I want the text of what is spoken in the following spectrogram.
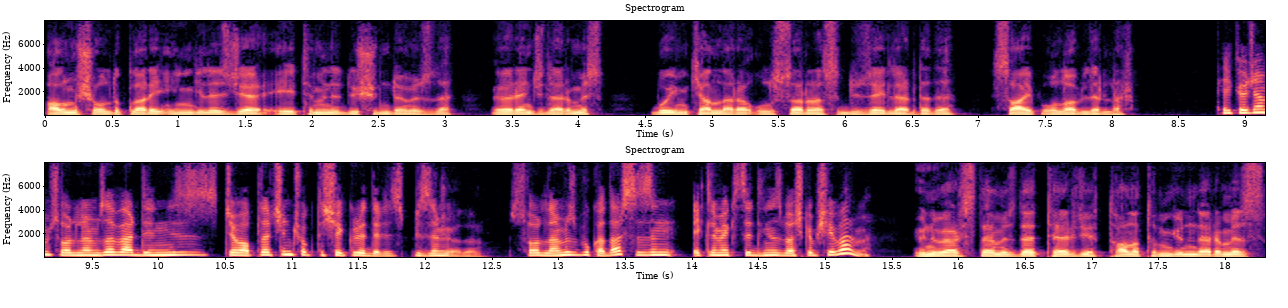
almış oldukları İngilizce eğitimini düşündüğümüzde öğrencilerimiz bu imkanlara uluslararası düzeylerde de sahip olabilirler. Peki hocam sorularımıza verdiğiniz cevaplar için çok teşekkür ederiz. Bizim Rica ederim. sorularımız bu kadar. Sizin eklemek istediğiniz başka bir şey var mı? Üniversitemizde tercih tanıtım günlerimiz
